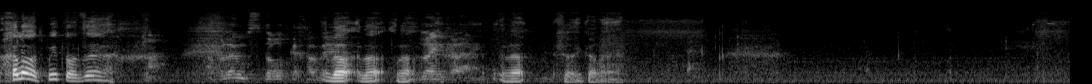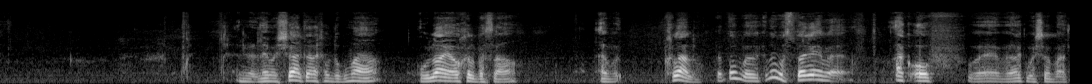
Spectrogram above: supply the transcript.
חלות, פיתות, זה... אבל לא היו מסודרות ככה ו... לא, לא, לא, לא היה נקרא לעין. לא, אפשר לקרוא להם. למשל, אתן לכם דוגמה, הוא לא היה אוכל בשר, אבל בכלל, כתוב, כתוב בספרים, רק עוף ורק בשבת.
